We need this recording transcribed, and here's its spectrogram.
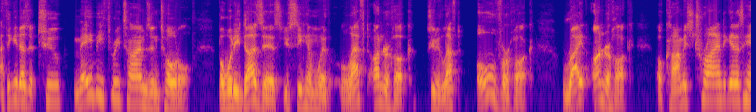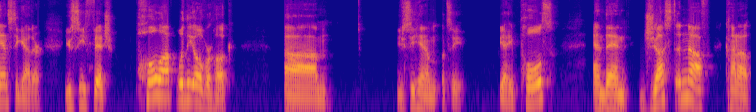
I think he does it two, maybe three times in total. But what he does is you see him with left underhook, excuse me, left overhook, right underhook. Okami's trying to get his hands together. You see Fitch pull up with the overhook. Um, you see him, let's see, yeah, he pulls and then just enough, kind of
